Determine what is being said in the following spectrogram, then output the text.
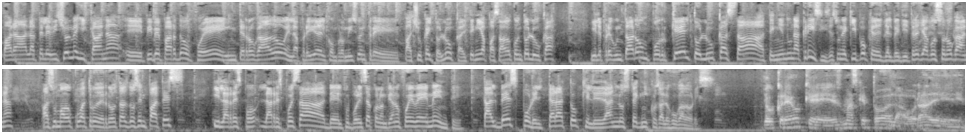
para la televisión mexicana, eh, Pipe Pardo fue interrogado en la previa del compromiso entre Pachuca y Toluca. Él tenía pasado con Toluca y le preguntaron por qué el Toluca está teniendo una crisis. Es un equipo que desde el 23 de agosto no gana, ha sumado cuatro derrotas, dos empates y la, respo- la respuesta del futbolista colombiano fue vehemente, tal vez por el trato que le dan los técnicos a los jugadores. Yo creo que es más que todo a la hora de,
